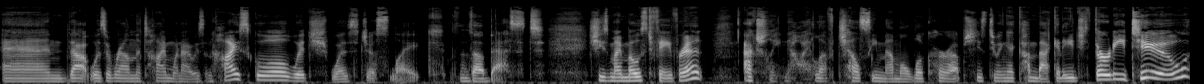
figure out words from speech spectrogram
And that was around the time when I was in high school, which was just like the best. She's my most favorite. Actually, now I love Chellsie Memmel. Look her up. She's doing a comeback at age 32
